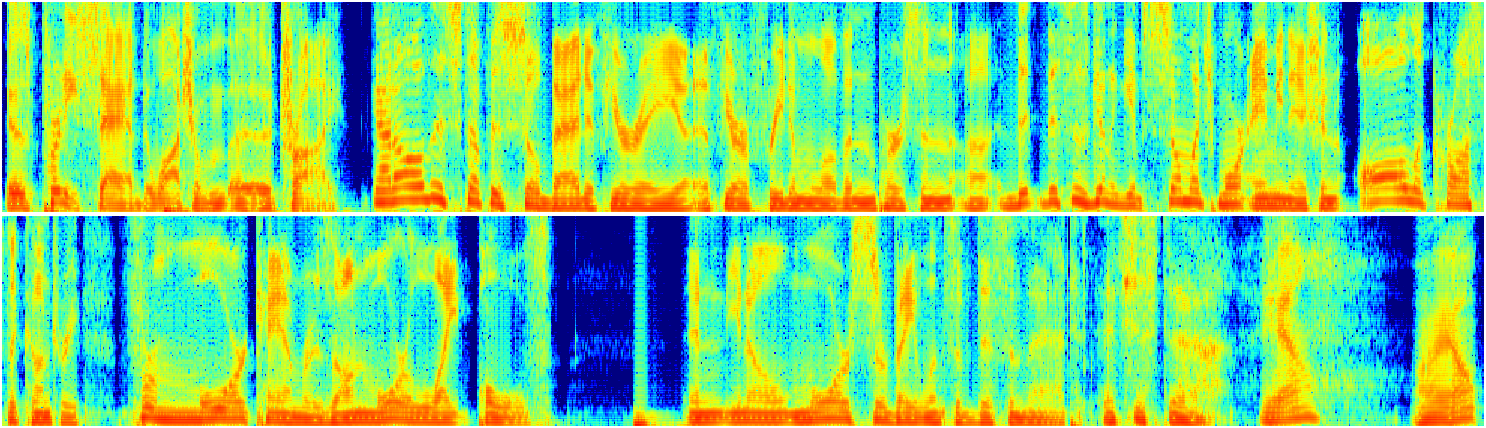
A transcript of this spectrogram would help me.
It was pretty sad to watch them uh, try. God, all this stuff is so bad. If you're a uh, if you're a freedom loving person, uh, th- this is going to give so much more ammunition all across the country for more cameras on more light poles, and you know more surveillance of this and that. It's just uh, Yeah. Well,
